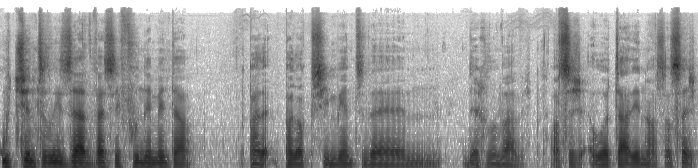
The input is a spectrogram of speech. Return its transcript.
o descentralizado vai ser fundamental para, para o crescimento da, das renováveis. Ou seja, a outra área nossa. Ou seja,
